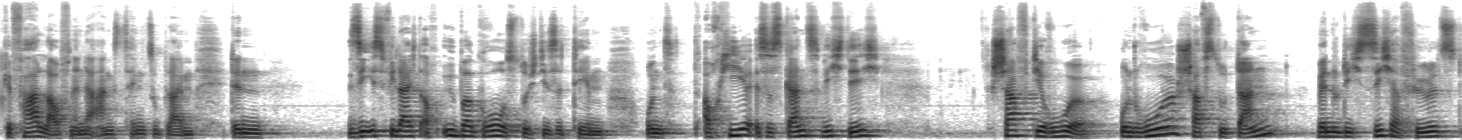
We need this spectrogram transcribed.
Gefahr laufen, in der Angst hängen zu bleiben. Denn sie ist vielleicht auch übergroß durch diese Themen. Und auch hier ist es ganz wichtig, schaff die Ruhe. Und Ruhe schaffst du dann, wenn du dich sicher fühlst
